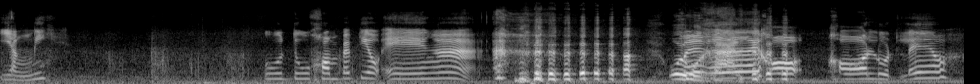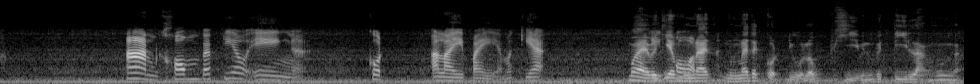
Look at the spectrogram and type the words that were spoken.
อหย่างนี้อูดูคอมแป๊บเดียวเองอะโอ้ยหัวขาดแม่งเอ้ยคอคอหลุดแล้ว อ่านคอมแป๊บเดียวเองอะกดอะไรไปอะเมื่อกี้ ไม่เมื่อกี้รีพอร์ตมึงน่ามึงน่าจะกดอยู่แล้วผีมันไปตีหลังมึงอะ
